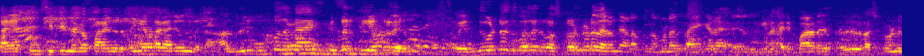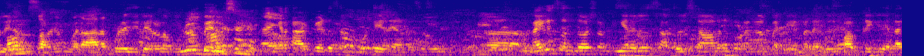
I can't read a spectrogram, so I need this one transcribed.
ടയർ ടു സിറ്റി എന്നൊക്കെ പറയുന്നത് ഇങ്ങനെയുള്ള കാര്യമൊന്നുമില്ല. അത് ഇതിനു മുമ്പ് തന്നെ ഇവിടെ തിയേറ്റർ വരുന്നു. അപ്പൊ എന്തുകൊണ്ട് ഇതുപോലെ ഒരു റെസ്റ്റോറന്റോട് വരേണ്ടതാണ്? അപ്പൊ നമ്മൾ ഭയങ്കര ഇങ്ങനെ ഹരിപ്പാട് ഒരു റെസ്റ്റോറന്റ് വരും പറഞ്ഞ പോലെ ആലപ്പുഴ ജില്ലയിലുള്ള മുഴുവൻ പേരും ഭയങ്കര ഹാപ്പി ആയിട്ട് സപ്പോർട്ട് ചെയ്യുന്നതാണ്. സോ ഭയങ്കര സന്തോഷം. ഇങ്ങനെ ഒരു ഒരു സ്ഥാപനം തുടങ്ങാൻ പറ്റിയ അല്ലെങ്കിൽ ഒരു പബ്ലിക് എല്ലാ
